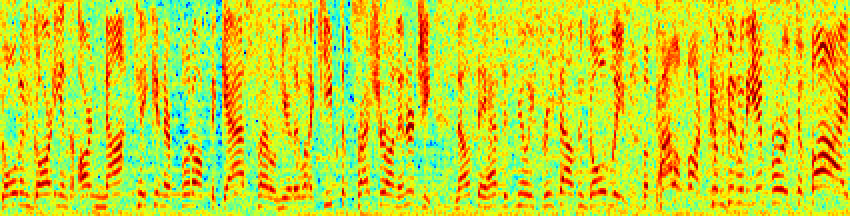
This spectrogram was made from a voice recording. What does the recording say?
Golden Guardians are not taking their foot off the gas pedal here. They want to keep the pressure on energy now that they have this nearly 3,000 gold lead. But Palafox comes in with the Emperor's Divide,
